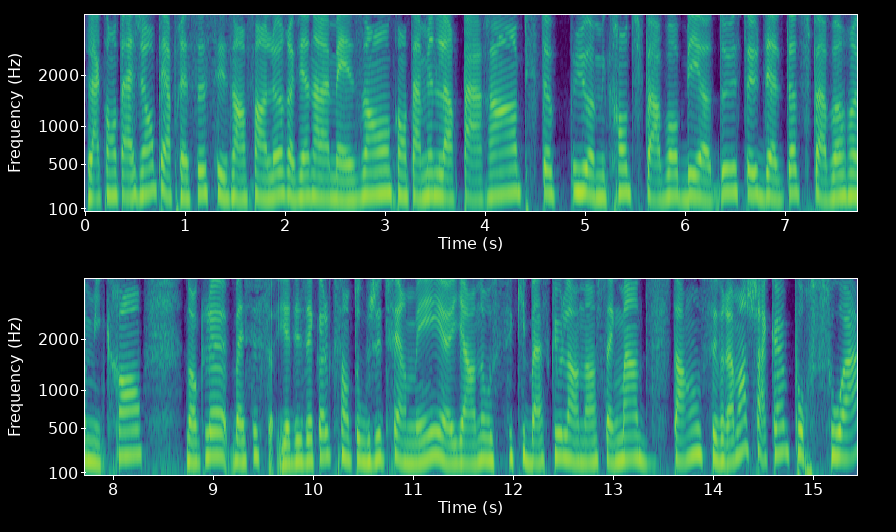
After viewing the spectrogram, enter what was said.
la contagion, puis après ça, ces enfants-là reviennent à la maison, contaminent leurs parents, puis si t'as eu Omicron, tu peux avoir BA2, si t'as eu Delta, tu peux avoir Omicron. Donc là, ben c'est ça, il y a des écoles qui sont obligées de fermer, euh, il y en a aussi qui basculent en enseignement à distance. C'est vraiment chacun pour soi.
